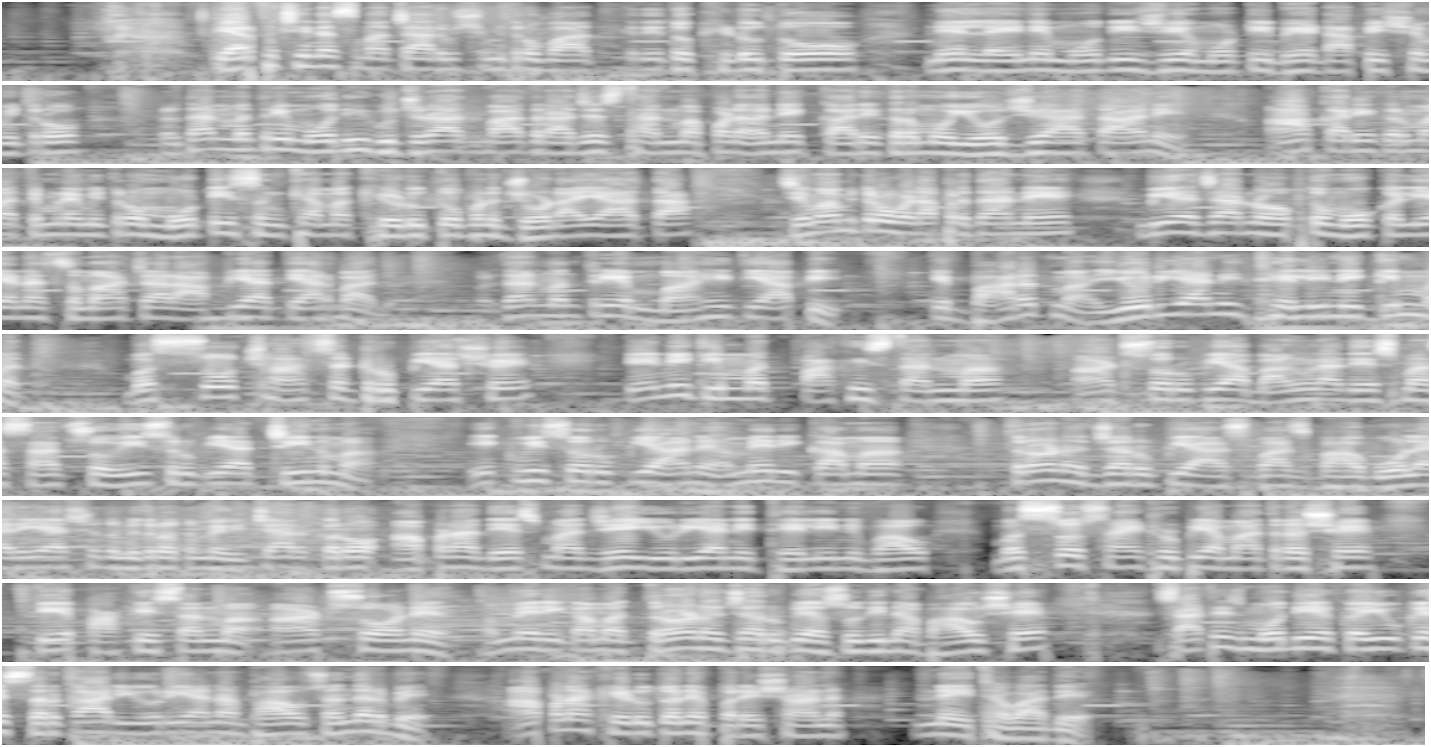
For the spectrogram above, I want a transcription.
ત્યાર પછીના સમાચાર વિશે મિત્રો વાત કરીએ તો ખેડૂતોને લઈને મોદીજીએ મોટી ભેટ આપી છે મિત્રો. પ્રધાનમંત્રી મોદી ગુજરાત બાદ રાજસ્થાનમાં પણ અનેક કાર્યક્રમો યોજ્યા હતા અને આ કાર્યક્રમમાં તેમણે મિત્રો મોટી સંખ્યામાં ખેડૂતો પણ જોડાયા હતા. જેમાં મિત્રો વડાપ્રધાને બે હજારનો હપ્તો મોકલ્યાના સમાચાર આપ્યા ત્યારબાદ પ્રધાનમંત્રીએ માહિતી આપી કે ભારતમાં યુરિયાની થેલીની કિંમત બસો છાસઠ રૂપિયા છે. તેની કિંમત પાકિસ્તાનમાં આઠસો રૂપિયા, બાંગ્લાદેશમાં સાતસો વીસ રૂપિયા, ચીનમાં એકવીસો રૂપિયા અને અમેરિકામાં ત્રણ હજાર રૂપિયા આસપાસ ભાવ બોલાઈ રહ્યા છે. તો મિત્રો, તમે વિચાર કરો, આપણા દેશમાં જે યુરિયાની થેલીની ભાવ બસો સાઠ રૂપિયા માત્ર છે, તે પાકિસ્તાનમાં આઠસો અને અમેરિકામાં ત્રણ હજાર રૂપિયા સુધીના ભાવ છે. સાથે જ મોદીએ કહ્યું કે સરકાર યુરિયાના ભાવ સંદર્ભે આપણા ખેડૂતોને પરેશાન નહીં થવા દે.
